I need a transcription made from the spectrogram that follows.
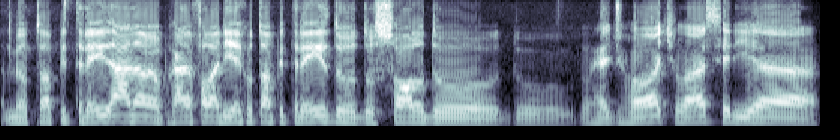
Meu top 3. Ah, não, o Caio falaria que o top 3 do, do solo do, do, do Red Hot lá seria.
